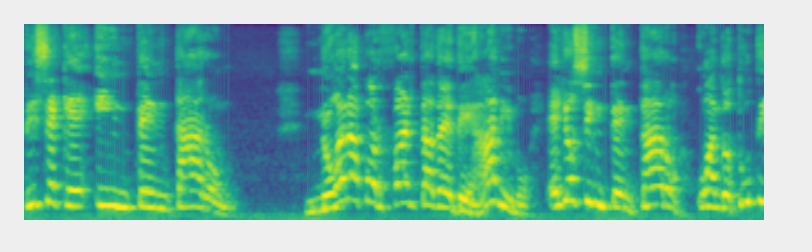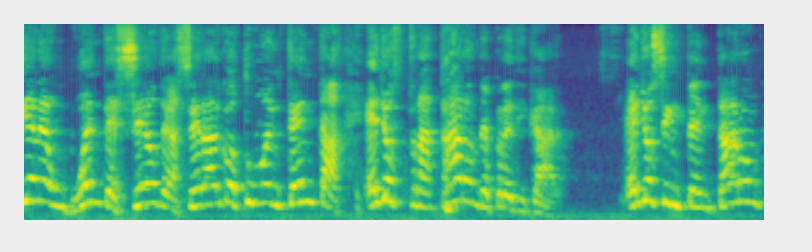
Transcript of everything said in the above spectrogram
Dice que intentaron. No era por falta de, ánimo. Ellos intentaron. Cuando tú tienes un buen deseo de hacer algo, tú lo intentas. Ellos trataron de predicar. Ellos intentaron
